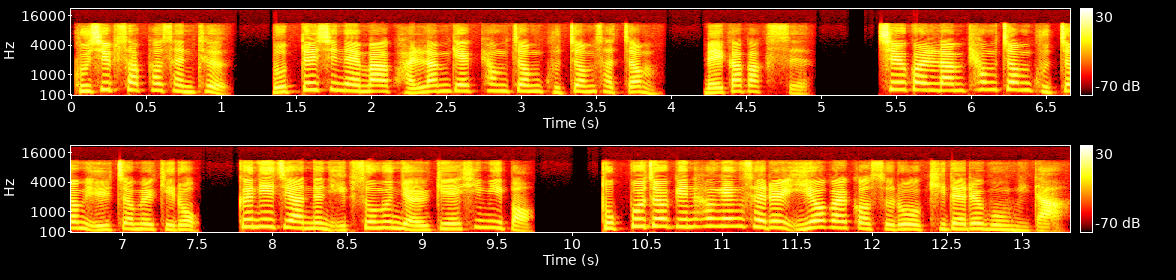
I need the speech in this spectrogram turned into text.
94%, 롯데시네마 관람객 평점 9.4점, 메가박스 7관람 평점 9.1점을 기록, 끊이지 않는 입소문 열기에 힘입어 독보적인 흥행세를 이어갈 것으로 기대를 모읍니다.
